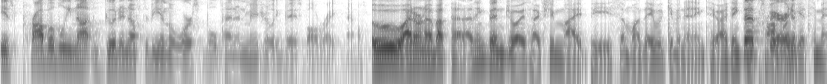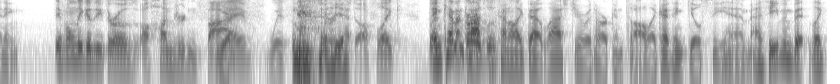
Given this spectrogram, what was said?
is probably not good enough to be in the worst bullpen in major league baseball right now. Ooh, I don't know about that. I think Ben Joyce actually might be someone they would give an inning to. I think That's he fair, probably if- gets some inning. If only because he throws 105 Yes. with absurd Yeah. stuff. Like, but and Kevin Kopps was kind of like that last year with Arkansas. Like I think you'll see him. Has he even been like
